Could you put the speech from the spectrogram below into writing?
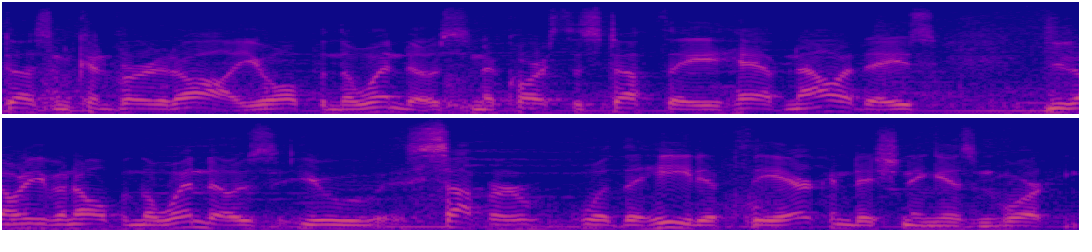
doesn't convert at all. You open the windows, and of course the stuff they have nowadays, you don't even open the windows. You suffer with the heat if the air conditioning isn't working.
